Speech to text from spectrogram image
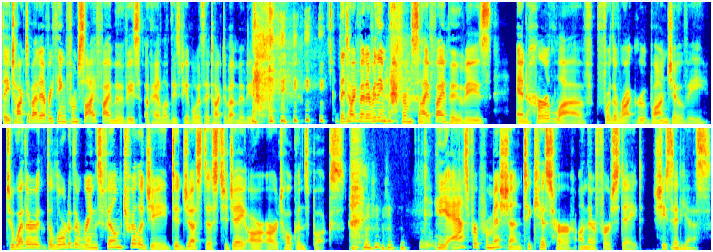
They talked about everything from sci fi movies. Okay, I love these people because they talked about movies. they talked about everything from sci fi movies and her love for the rock group Bon Jovi to whether the Lord of the Rings film trilogy did justice to J.R.R. Tolkien's books. he asked for permission to kiss her on their first date. She said mm. yes.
